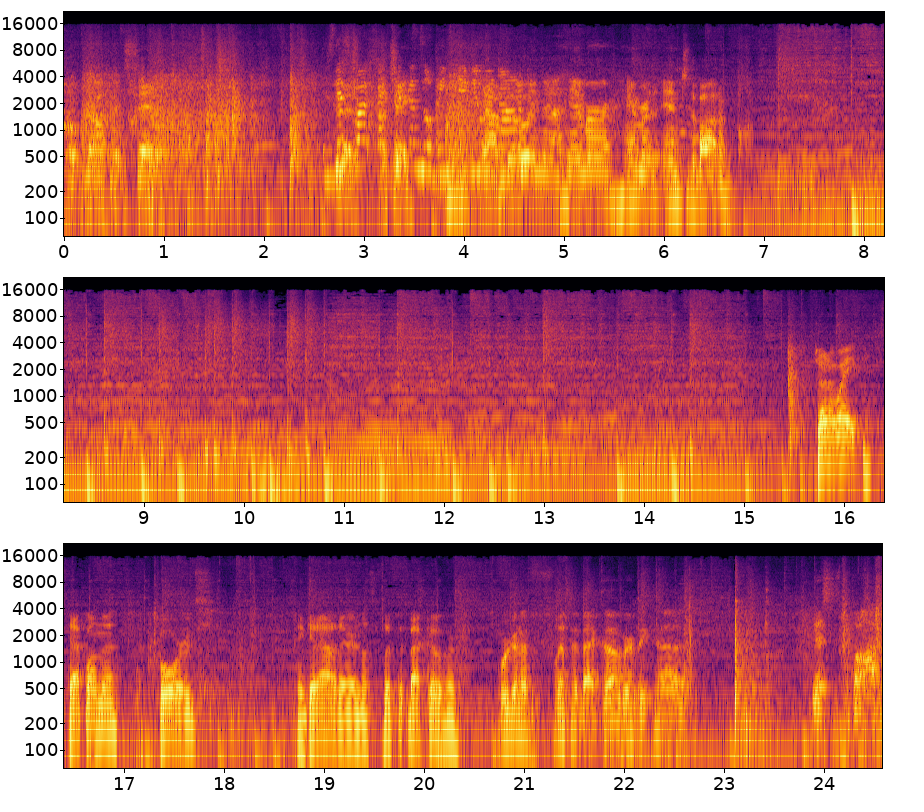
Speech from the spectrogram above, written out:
Don't drop it. Set it. Is Good. this what the Okay. chickens will be doing Now go on? and uh, hammer, hammer into the bottom. Jonah, wait. Step on the boards and get out of there and let's flip it back over. We're gonna flip it back over because this is the bottom.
